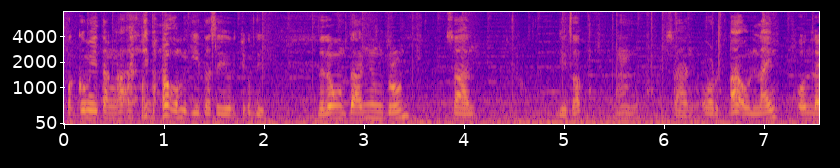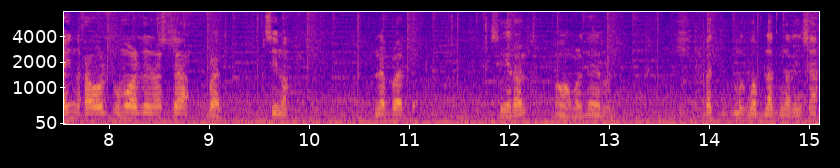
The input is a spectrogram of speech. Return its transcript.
Pag kumita nga, di ba ako kumikita sa YouTube eh? Dalawang daan yung drone. Saan? Dito? Mm. Saan? Or, ah, online? Online, naka-umorder na siya, Brad. Sino? Wala, Brad. Si Aaron? Oo, oh, Brad na yun. Ba't magbablog na rin siya?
